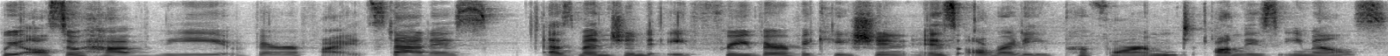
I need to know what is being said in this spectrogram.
We also have the verified status. As mentioned, a free verification is already performed on these emails.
